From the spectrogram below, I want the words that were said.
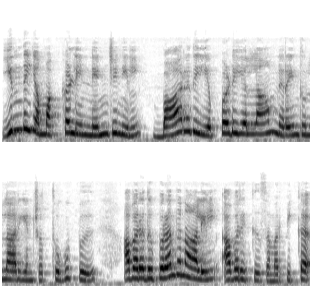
இந்திய மக்களின் நெஞ்சினில் பாரதி எப்படியெல்லாம் நிறைந்துள்ளார் என்ற தொகுப்பு அவரது பிறந்த நாளில் அவருக்கு சமர்ப்பிக்க.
